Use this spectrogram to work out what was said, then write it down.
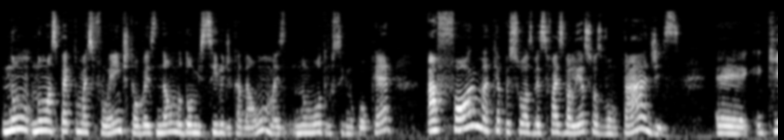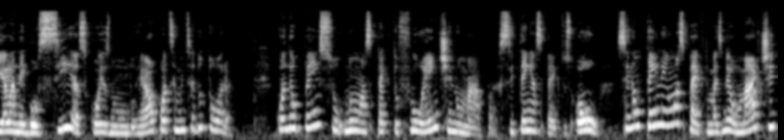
num, num aspecto mais fluente, talvez não no domicílio de cada um, mas num outro signo qualquer, a forma que a pessoa às vezes faz valer as suas vontades, é, que ela negocia as coisas no mundo real, pode ser muito sedutora. Quando eu penso num aspecto fluente no mapa, se tem aspectos, ou se não tem nenhum aspecto, mas meu, Marte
